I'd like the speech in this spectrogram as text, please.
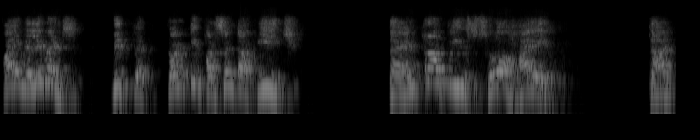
five elements with 20% of each, the entropy is so high that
